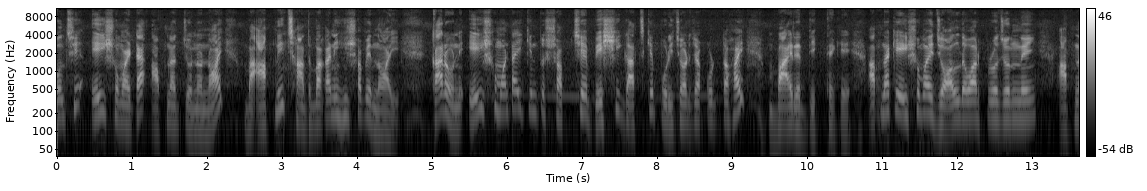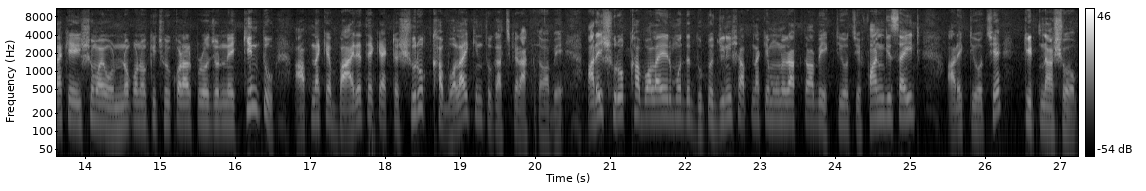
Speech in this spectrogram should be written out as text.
বলছি, এই সময়টা আপনার জন্য নয় বা আপনি ছাদ বাগানি হিসাবে নয়। কারণ এই সময়টাই কিন্তু সবচেয়ে বেশি গাছকে পরিচর্যা করতে হয় বাইরের দিক থেকে। আপনাকে এই সময় জল দেওয়ার প্রয়োজন নেই, আপনাকে এই সময় অন্য কোনো কিছু করার প্রয়োজন নেই, কিন্তু আপনাকে বাইরে থেকে একটা সুরক্ষা বলাই কিন্তু গাছকে রাখতে হবে। আর এই সুরক্ষা বলাইয়ের মধ্যে দুটো জিনিস আপনাকে মনে রাখতে হবে, একটি হচ্ছে ফানগিসাইড আর একটি হচ্ছে কীটনাশক।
